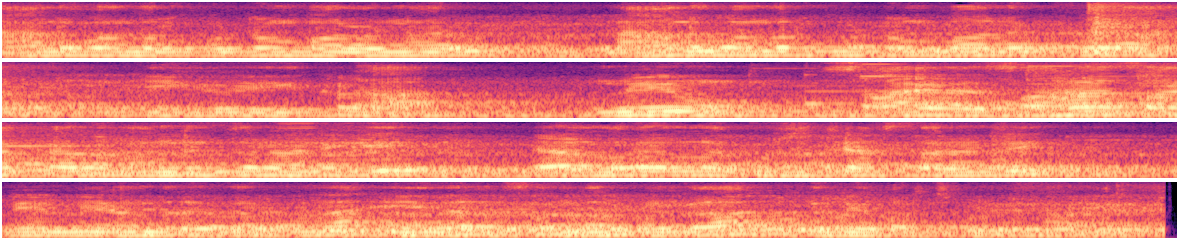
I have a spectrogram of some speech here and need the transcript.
నాలుగు వందల కుటుంబాలు ఉన్నారు. నాలుగు వందల కుటుంబాలకు కూడా ఇక్కడ మేము సహాయ సహాయ సహకారాలు అందించడానికి ఎవరెల్లా కృషి చేస్తారని నేను మీ అందరి తరఫున ఈ సందర్భంగా తెలియపరచుకుంటున్నాను.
